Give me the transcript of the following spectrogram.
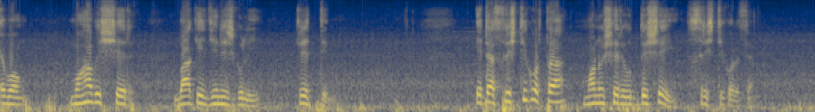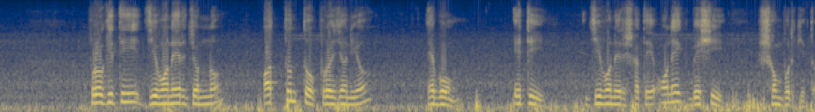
এবং মহাবিশ্বের বাকি জিনিসগুলি কৃত্রিম। এটা সৃষ্টিকর্তা মানুষের উদ্দেশ্যেই সৃষ্টি করেছেন। প্রকৃতি জীবনের জন্য অত্যন্ত প্রয়োজনীয় এবং এটি জীবনের সাথে অনেক বেশি সম্পর্কিত।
